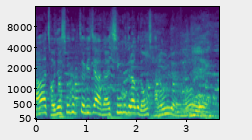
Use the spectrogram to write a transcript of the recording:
아, 전혀 소극적이지 않아요. 친구들하고 너무 잘 어울려요. 네. 예.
